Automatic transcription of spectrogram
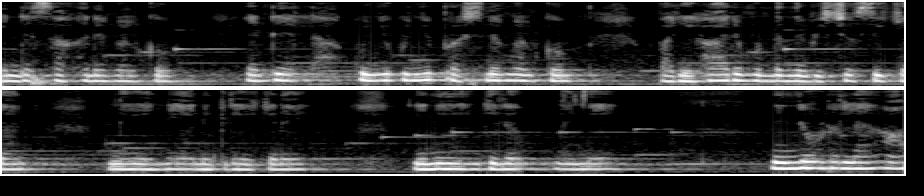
എന്റെ സഹനങ്ങൾക്കും എന്റെ എല്ലാ കുഞ്ഞു കുഞ്ഞു പ്രശ്നങ്ങൾക്കും പരിഹാരമുണ്ടെന്ന് വിശ്വസിക്കാൻ നീ എന്നെ അനുഗ്രഹിക്കണേ. ഇനിയെങ്കിലും നിന്നെ നിന്നോടുള്ള ആ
